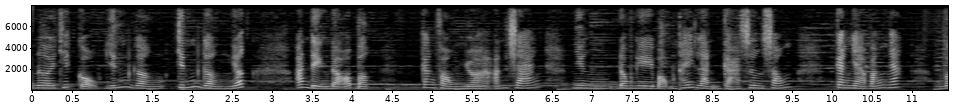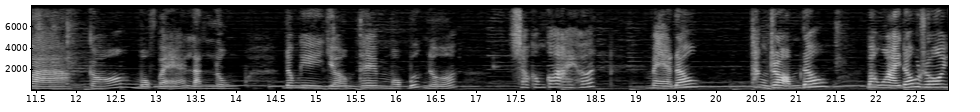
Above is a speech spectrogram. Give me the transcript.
nơi chiếc cột dính gần, chính gần nhất. Ánh điện đỏ bật, căn phòng nhòa ánh sáng, nhưng Đông Nghi bỗng thấy lạnh cả xương sống. Căn nhà vắng ngắt và có một vẻ lạnh lùng. Đông Nghi dợm thêm một bước nữa. Sao không có ai hết? Mẹ đâu? Thằng rộm đâu? Bà ngoại đâu rồi?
